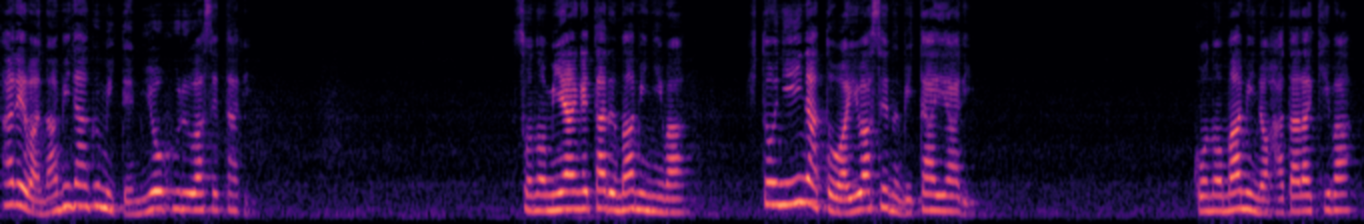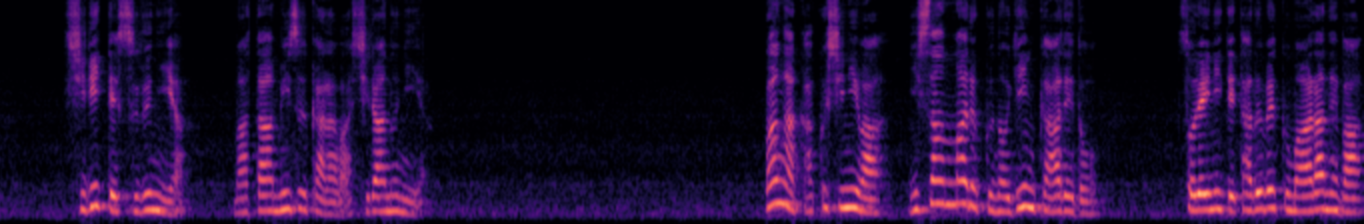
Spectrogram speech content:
彼は涙ぐみて身を震わせたりその見上げたるまみには人にいなとは言わせぬ美体ありこのまみの働きは知りてするにやまた自らは知らぬにや。我が隠しには二三マルクの銀貨あれどそれにてたるべくもあらねば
